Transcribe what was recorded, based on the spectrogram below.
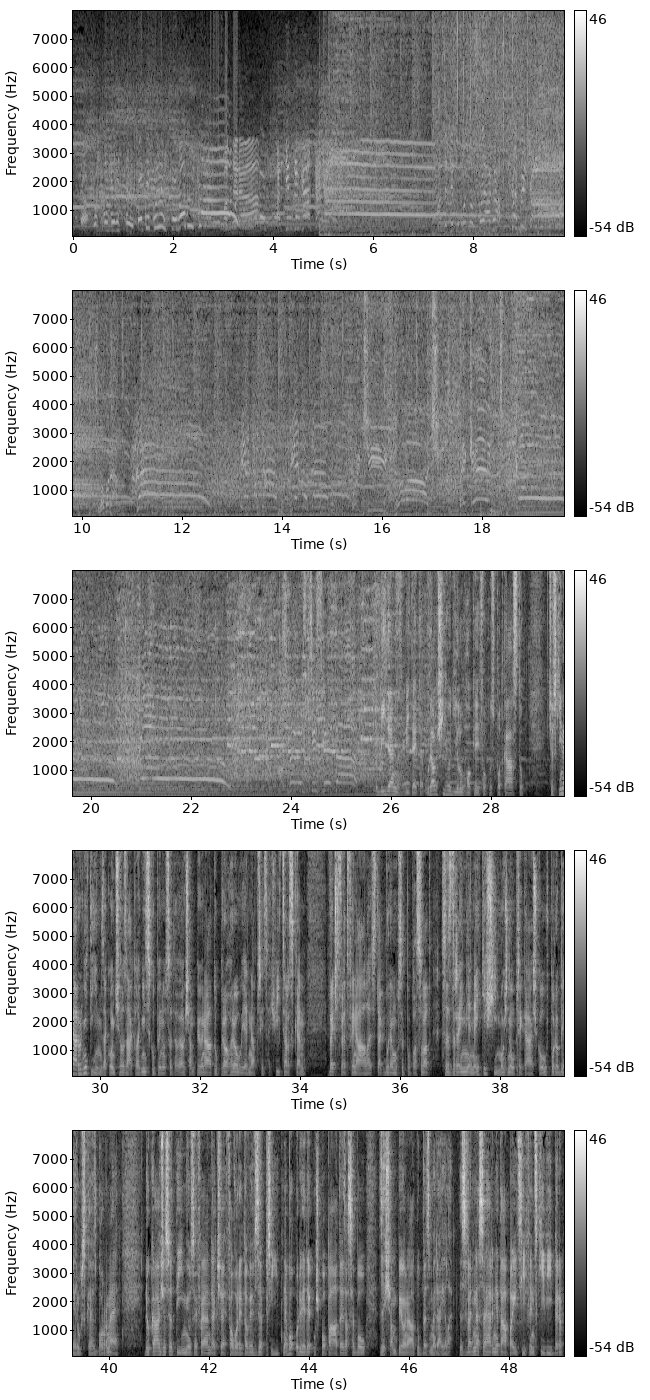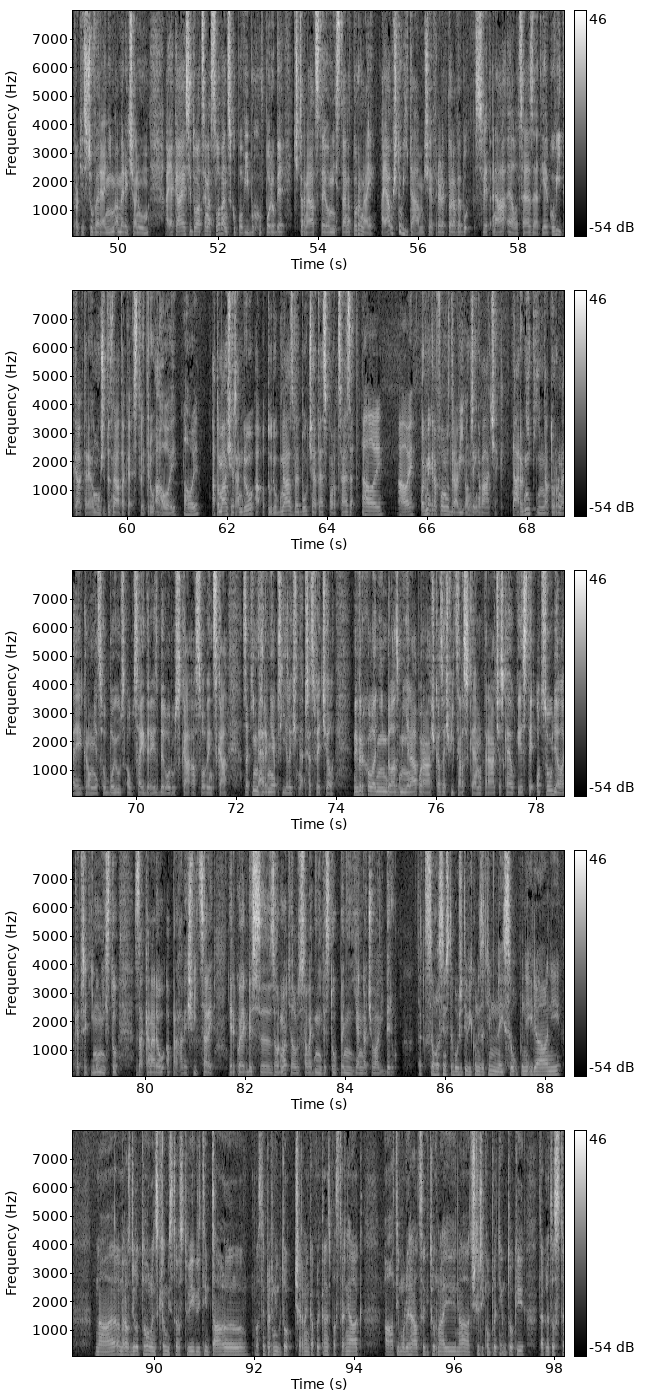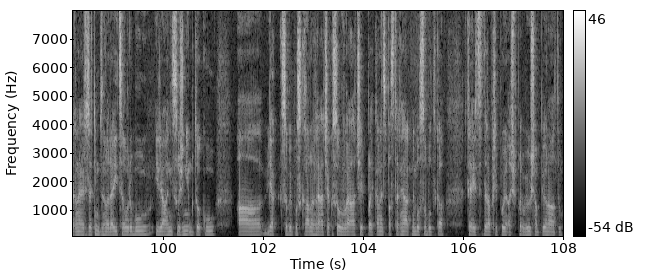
Procházka. Už může vystřelit. Peteku ještě, nový gol! Pantera, Martin Procházka, A teď je tu možnost pro Jágra. Kapitán! Svoboda. Dobrý den, vítejte u dalšího dílu Hokej Focus podcastu. Český národní tým zakončil základní skupinu světového šampionátu prohrou 1-3 se Švýcarskem. Ve čtvrtfinále tak bude muset popasovat se zřejmě nejtěžší možnou překážkou v podobě ruské sborné. Dokáže se tým Josefa Jandače favoritovi vzepřít nebo odjede už po páté za sebou ze šampionátu bez medaile? Zvedne se herně tápající finský výběr proti suverénním Američanům a jaká je situace na Slovensku po výbuchu v podobě 14. místa na turnaj? A já už tu vítám šéf redaktora webu Svět NHL.cz Jirku Vítka, kterého můžete znát také z Twitteru. Ahoj. Ahoj. A Tomáš Randu a Otu Dubna z webu ČT Sport.cz. Ahoj. Ahoj. Od mikrofonu zdraví Ondřej Nováček. Národní tým na turnaji, kromě soubojů s outsidery z Běloruska a Slovinska, zatím herně příliš nepřesvědčil. Vyvrcholením byla zmíněná porážka se Švýcarskem, která české hokejisty odsoudila ke třetímu místu za Kanadou a právě Švýcary. Jirko, jak bys zhodnotil dosavadní vystoupení Jandačova výběru? Tak souhlasím s tebou, že ty výkony zatím nejsou úplně ideální. Na, na rozdíl od toho loňského mistrovství, kdy tým táhl vlastně první útok Červenka, Plekanec, Pastrňák a tým odehrál celý turnaj na čtyři kompletní útoky, tak letos trenéři zatím hledají celou dobu ideální složení útoků a jak sobě poskládat hráče, jako jsou Vráček, Plekanec, Pastrňák nebo Sobotka, který se teda připojí až v průběhu šampionátu.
